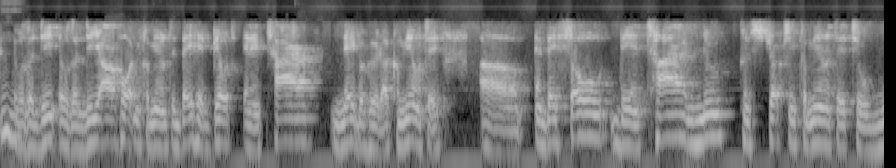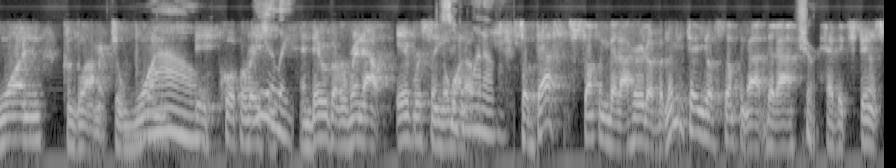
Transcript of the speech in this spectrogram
Mm-hmm. It was a D, it was a D.R. Horton community. They had built an entire neighborhood, a community, uh, and they sold the entire new construction community to one conglomerate, to one Wow. big corporation, Really? and they were going to rent out every single, Single one, of, one them. of them. So that's something that I heard of. But let me tell you something I, that I Sure. have experienced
